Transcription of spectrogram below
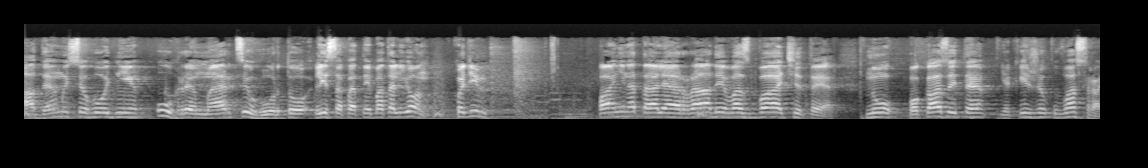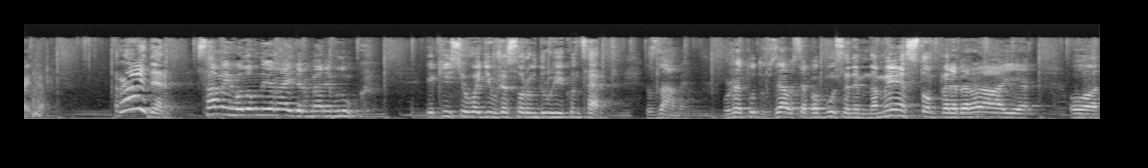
А де ми сьогодні? У гримерці гурту Лісапетний батальйон. Ходім. Пані Наталя, радий вас бачити. Ну, показуйте, який же у вас райдер. Райдер! Самий головний райдер в мене внук, який сьогодні вже 42-й концерт з нами. Уже тут взявся бабусиним намистом, перебирає. От.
